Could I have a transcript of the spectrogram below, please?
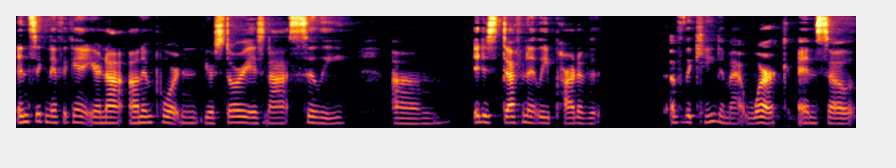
insignificant, you're not unimportant, your story is not silly. Um, it is definitely part of the of the kingdom at work. And so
